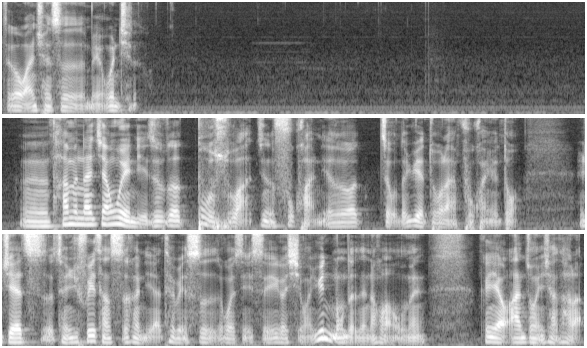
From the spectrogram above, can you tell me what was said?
这个完全是没有问题的。嗯，他们呢将为你这个步数啊进行付款，你说走的越多呢，付款越多。而且此程序非常适合你啊，特别是如果你是一个喜欢运动的人的话，我们更要安装一下它了。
